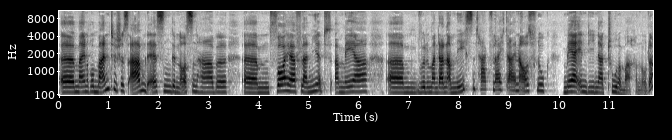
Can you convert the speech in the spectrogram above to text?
äh, mein romantisches Abendessen genossen habe, ähm, vorher flaniert am Meer, ähm, würde man dann am nächsten Tag vielleicht einen Ausflug mehr in die Natur machen, oder?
